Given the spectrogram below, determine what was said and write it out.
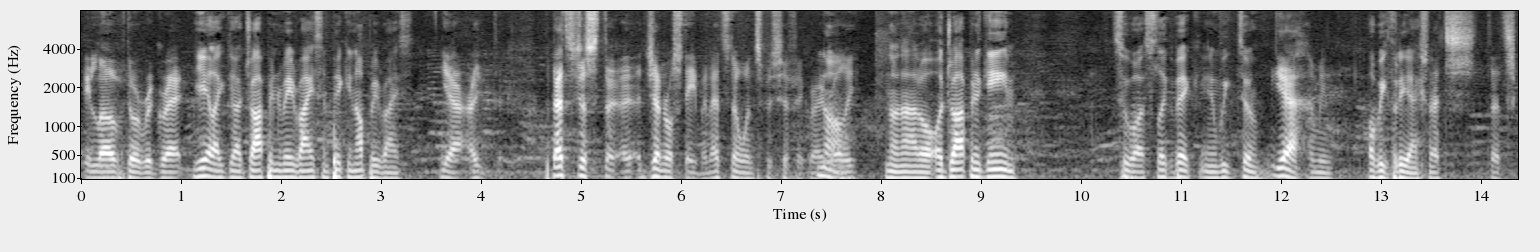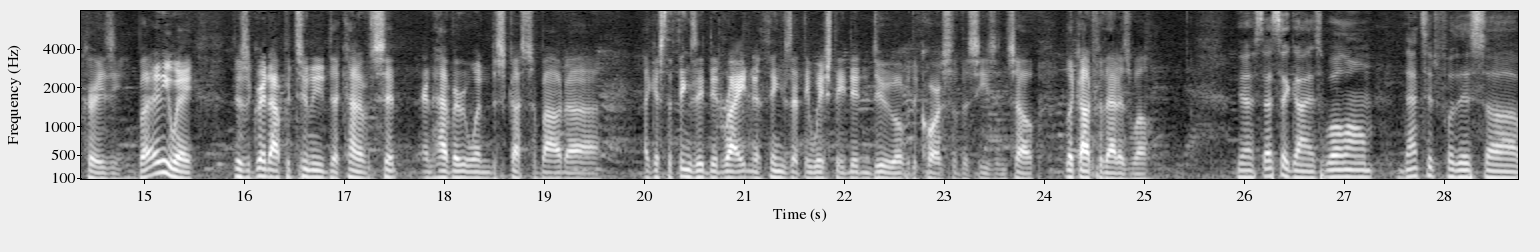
they loved or regret. Yeah, like uh, dropping Ray Rice and picking up Ray Rice. Yeah, I, that's just a, a general statement. That's no one specific, right, no, Rolly? no, not at all. Or dropping a game to uh, Slick Vic in week two Yeah, I mean or week three actually. that's that's crazy. But anyway, there's a great opportunity to kind of sit and have everyone discuss about, uh, I guess, the things they did right and the things that they wish they didn't do over the course of the season. So look out for that as well. Yes, that's it, guys. Well, um, that's it for this uh,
